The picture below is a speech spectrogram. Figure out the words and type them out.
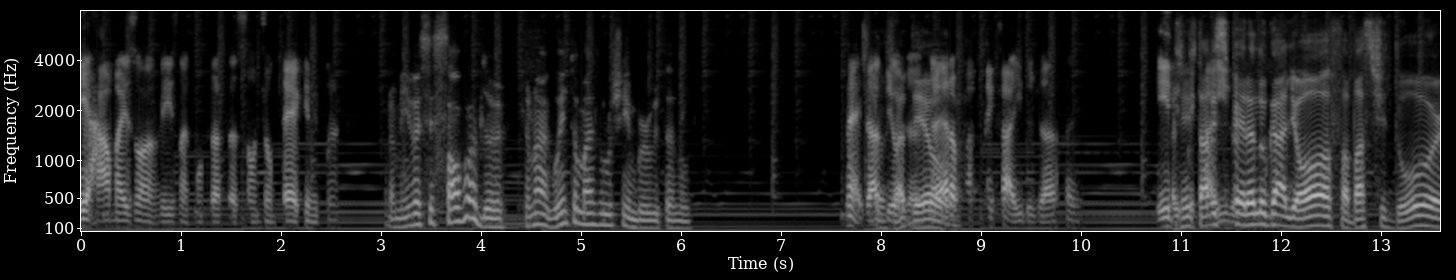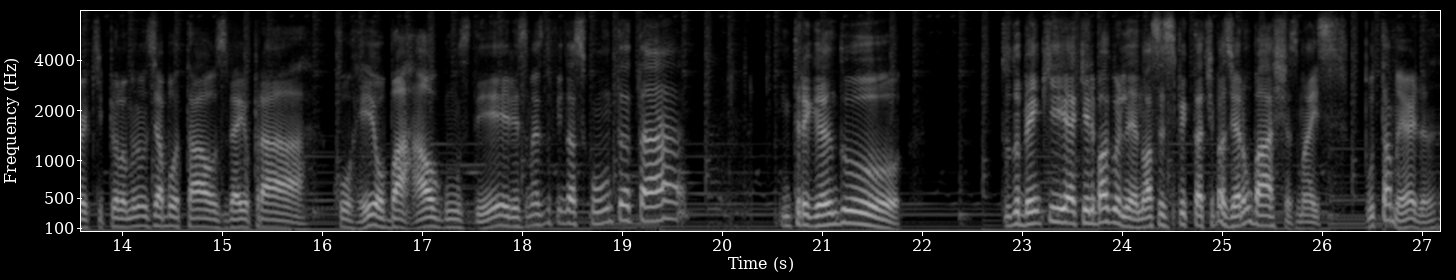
errar mais uma vez na contratação de um técnico. Né? Pra mim vai ser Salvador, que eu não aguento mais o Luxemburgo também. É, já Já deu, já, deu. já era pra ter caído já. Ele A gente tava caído. esperando galhofa, bastidor, que pelo menos ia botar os velhos pra correr ou barrar alguns deles, mas no fim das contas tá entregando. Tudo bem que é aquele bagulho, né? Nossas expectativas já eram baixas, mas puta merda, né?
